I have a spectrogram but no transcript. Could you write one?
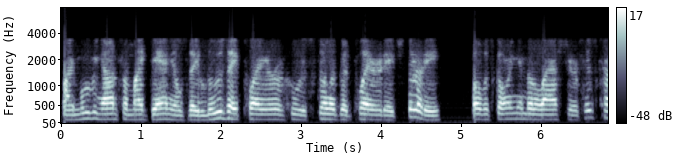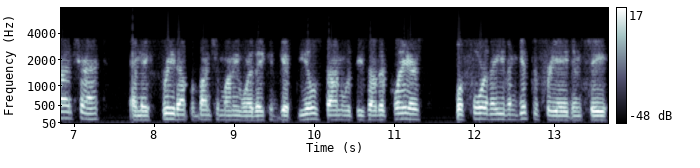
by moving on from Mike Daniels, they lose a player who is still a good player at age 30, but was going into the last year of his contract and they freed up a bunch of money where they could get deals done with these other players before they even get to free agency,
